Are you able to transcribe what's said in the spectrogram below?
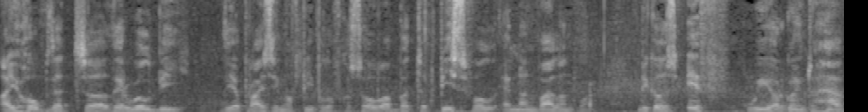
I hope that uh, there will be the uprising of people of Kosovo, but a peaceful and non-violent one. Because if we are going to have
